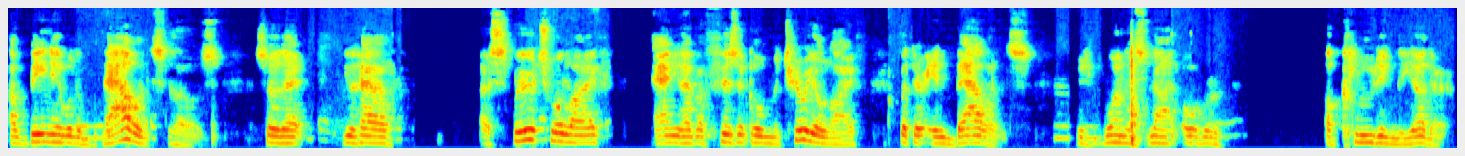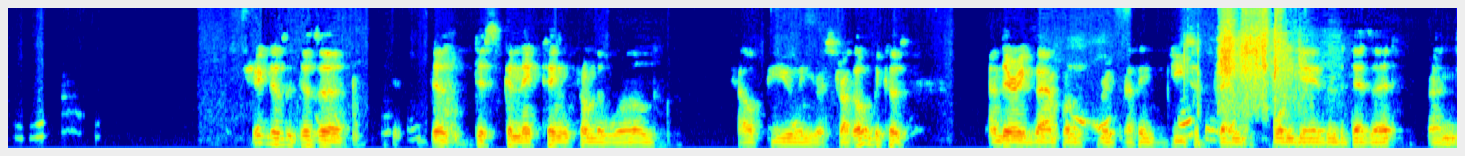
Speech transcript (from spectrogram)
of being able to balance those so that you have a spiritual life and you have a physical material life, but they're in balance. There's one that's not over occluding the other. Sheikh, does it does a does disconnecting from the world help you in your struggle? Because and there are examples. I think Jesus spent forty days in the desert, and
